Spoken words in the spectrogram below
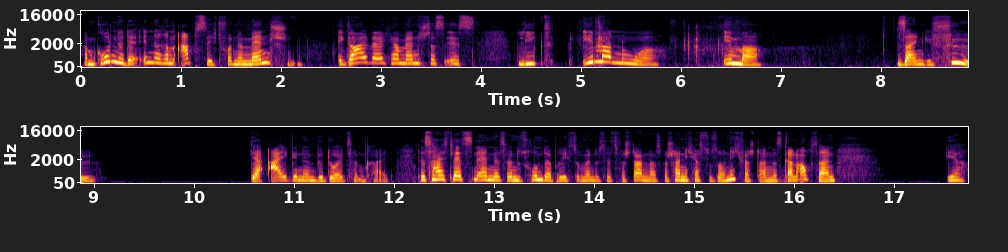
am Grunde der inneren Absicht von dem Menschen, egal welcher Mensch das ist, liegt immer nur, immer sein Gefühl der eigenen Bedeutsamkeit. Das heißt letzten Endes, wenn du es runterbrichst und wenn du es jetzt verstanden hast, wahrscheinlich hast du es auch nicht verstanden, das kann auch sein, ja,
